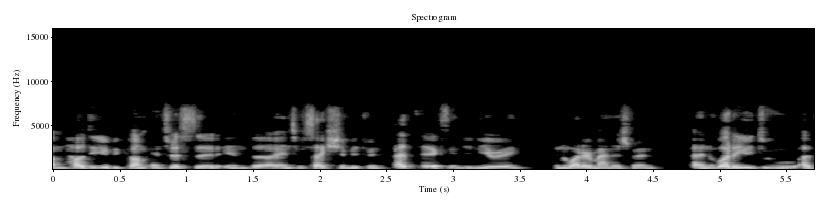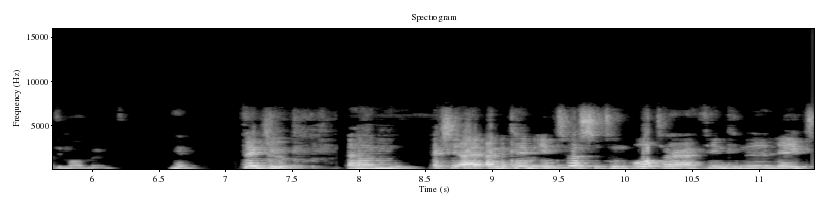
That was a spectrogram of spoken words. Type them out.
um, how did you become interested in the intersection between ethics, engineering, and water management? And what do you do at the moment? Yeah. Thank you. Um, actually, I, I, became interested in water, I think, in the late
